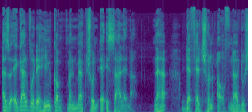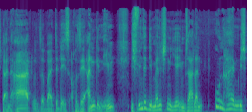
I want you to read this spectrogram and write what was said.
also egal wo der hinkommt, man merkt schon, er ist Saarländer. Na, der fällt schon auf, na, durch deine Art und so weiter. Der ist auch sehr angenehm. Ich finde die Menschen hier im Saarland unheimlich,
